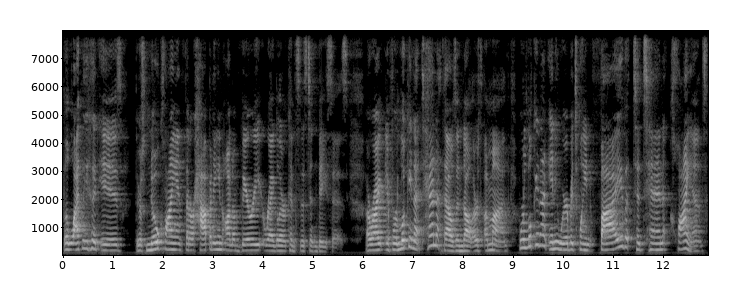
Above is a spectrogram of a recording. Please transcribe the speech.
the likelihood is there's no clients that are happening on a very regular, consistent basis. All right. If we're looking at $10,000 a month, we're looking at anywhere between five to 10 clients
